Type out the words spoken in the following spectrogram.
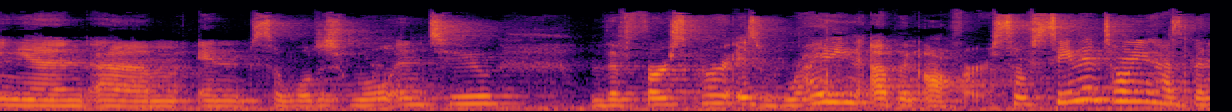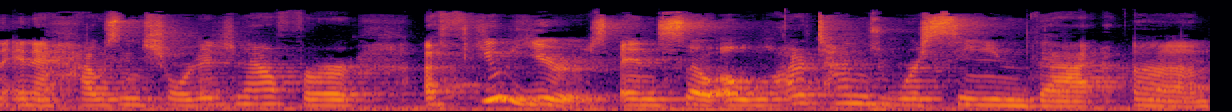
and um, and so we'll just roll into The first part is writing up an offer. So San Antonio has been in a housing shortage now for a few years. And so a lot of times we're seeing that um,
